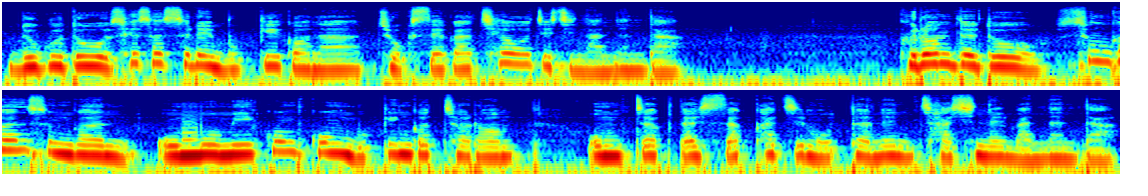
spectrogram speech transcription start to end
누구도 쇠사슬에 묶이거나 족쇄가 채워지진 않는다. 그런데도 순간순간 온몸이 꽁꽁 묶인 것처럼 옴짝달싹하지 못하는 자신을 만난다.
